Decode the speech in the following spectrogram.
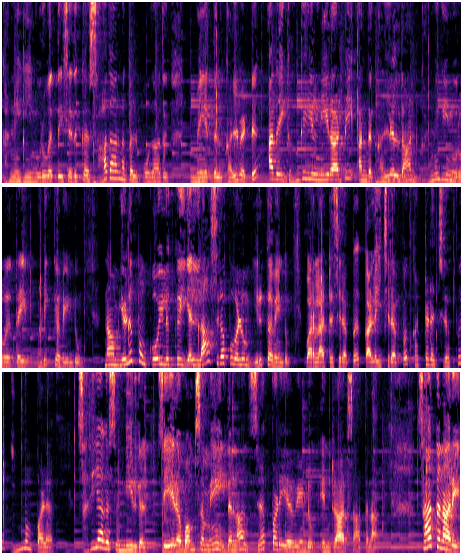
கண்ணகியின் உருவத்தை செதுக்க சாதாரண கல் போதாது. இமயத்தில் கல்வெட்டு அதை கங்கையில் நீராட்டி அந்த கல்லில்தான் கண்ணகியின் உருவத்தை வடிக்க வேண்டும். நாம் எழுப்பும் கோயிலுக்கு எல்லா சிறப்புகளும் இருக்க வேண்டும். வரலாற்று சிறப்பு கலை சிறப்பு கட்டட சிறப்பு இன்னும் பல. சரியாக சொன்னீர்கள். சேர வம்சமே இதனால் சிறப்படைய வேண்டும் என்றார் சாத்தனார். சாத்தனாரே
